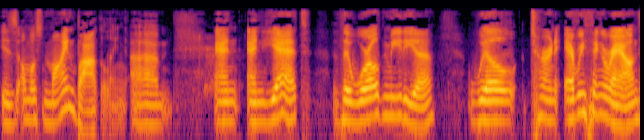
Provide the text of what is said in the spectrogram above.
is almost mind-boggling, um, and and yet the world media will turn everything around,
